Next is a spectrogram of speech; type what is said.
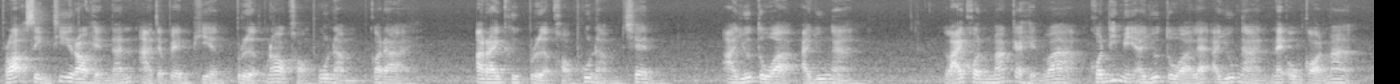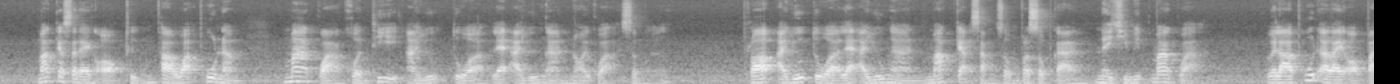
เพราะสิ่งที่เราเห็นนั้นอาจจะเป็นเพียงเปลือกนอกของผู้นำก็ได้ อะไรคือเปลือกของผู้นำเช่น อายุตัวอายุงาน หลายคนมักจะเห็นว่าคนที่มีอายุตัวและอายุงานในองค์กรมาก มักจะแสดงออกถึงภาวะผู้นำมากกว่าคนที่อายุตัวและอายุงานน้อยกว่าเสมอ เพราะอายุตัวและอายุงานมักจะสั่งสมประสบการณ์ในชีวิตมากกว่า เวลาพูดอะไรออกไป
